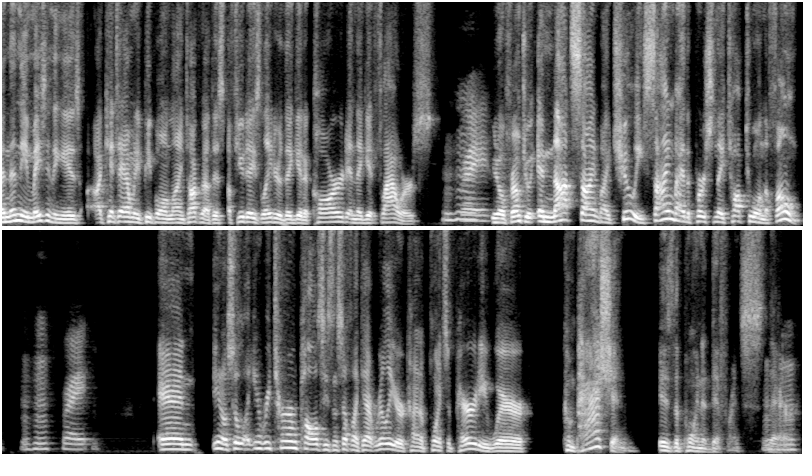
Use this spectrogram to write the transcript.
And then the amazing thing is, I can't tell you how many people online talk about this. A few days later, they get a card and they get flowers, mm-hmm. right? You know, from Chewy, and not signed by Chewy, signed by the person they talked to on the phone, mm-hmm. right? And you know, so you know, return policies and stuff like that really are kind of points of parity where compassion is the point of difference mm-hmm. there.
